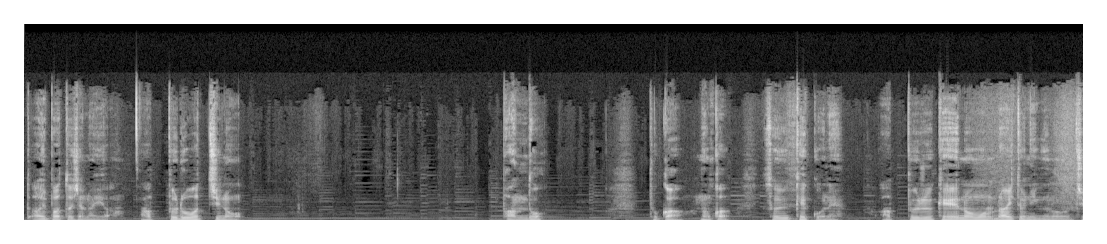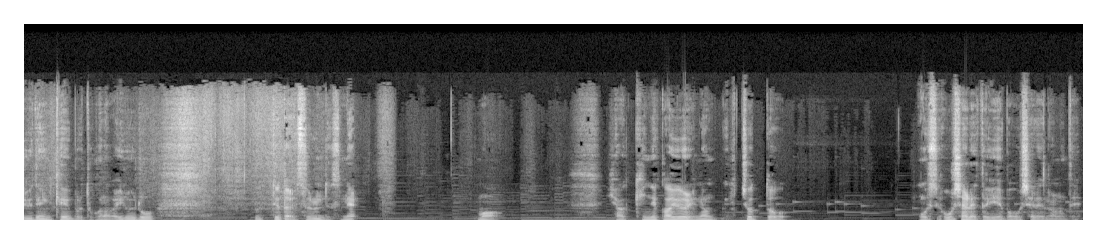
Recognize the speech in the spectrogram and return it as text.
iPad じゃないや、Apple Watch のバンドとか、なんか、そういう結構ね、Apple 系のライトニングの充電ケーブルとかなんかいろいろ売ってたりするんですね。まあ、100均で買うよりなんかちょっとおしおしゃれといえばおしゃれなので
